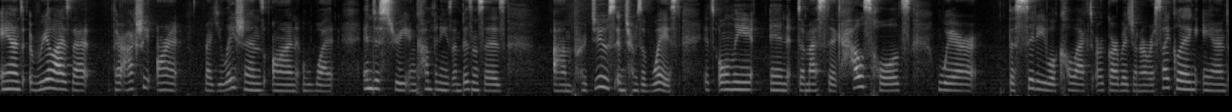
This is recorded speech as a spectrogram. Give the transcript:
and realized that there actually aren't regulations on what industry and companies and businesses um, produce in terms of waste it's only in domestic households where the city will collect our garbage and our recycling and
